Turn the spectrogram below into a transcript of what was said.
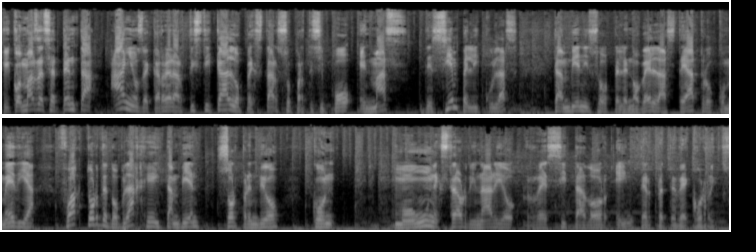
Y con más de 70 años de carrera artística, López Tarso participó en más de 100 películas. También hizo telenovelas, teatro, comedia. Fue actor de doblaje y también sorprendió como un extraordinario recitador e intérprete de corridos.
